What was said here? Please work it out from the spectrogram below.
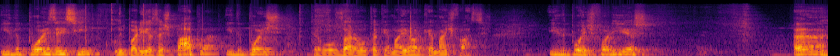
e depois aí sim, limparias a espátula e depois, até vou usar a outra que é maior, que é mais fácil, e depois farias a,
